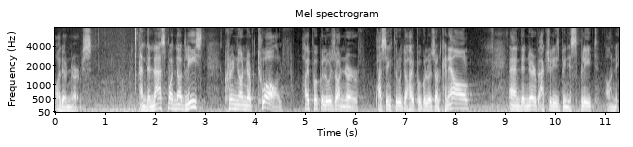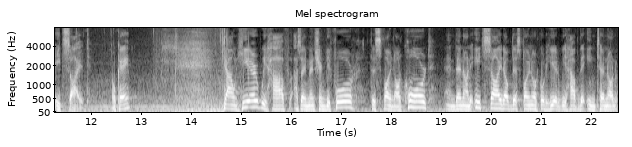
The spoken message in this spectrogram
other nerves. And the last but not least, cranial nerve 12, hypoglossal nerve, passing through the hypoglossal canal, and the nerve actually has been split on each side, okay? Down here we have, as I mentioned before, the spinal cord, and then on each side of the spinal cord here, we have the internal,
